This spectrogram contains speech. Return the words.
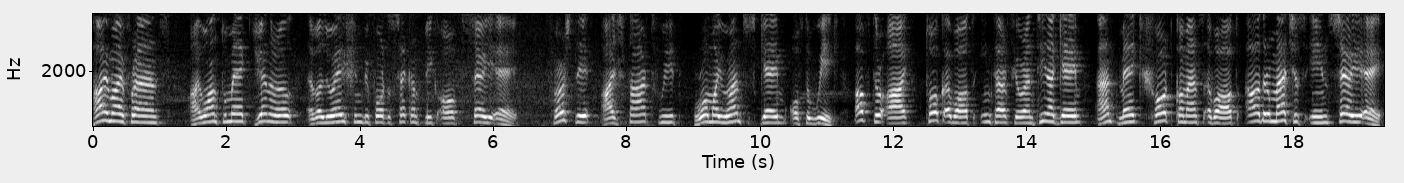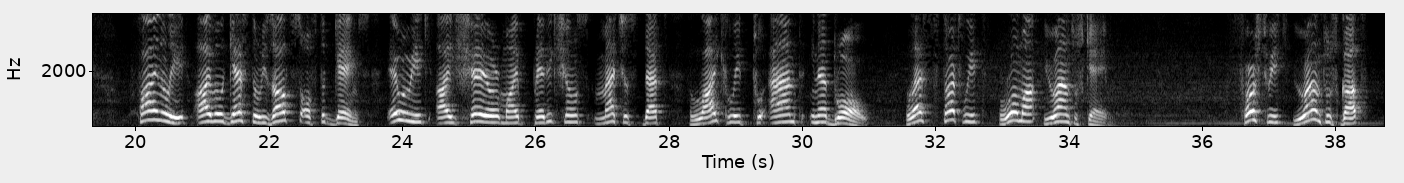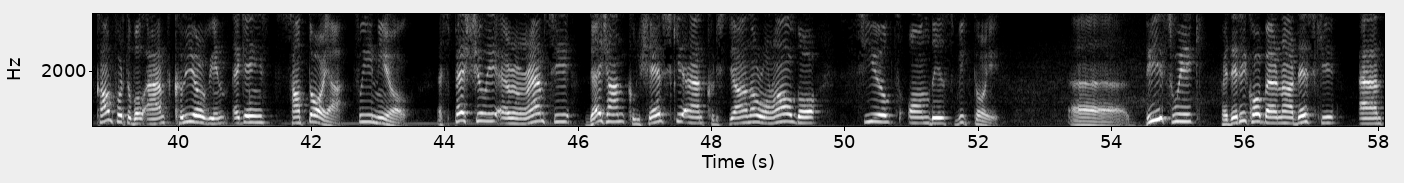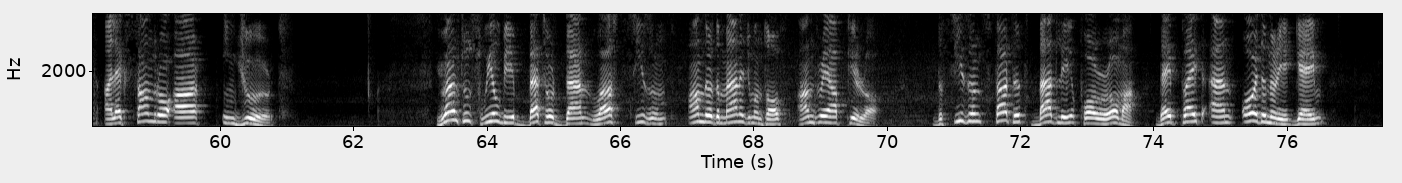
Hi my friends, I want to make general evaluation before the second week of Serie A. Firstly, I start with Roma Juventus game of the week. After I talk about Inter Fiorentina game and make short comments about other matches in Serie A. Finally, I will guess the results of the games. Every week I share my predictions matches that likely to end in a draw. Let's start with Roma Juventus game. First week Juventus got comfortable and clear win against Sampdoria 3-0. Especially Aaron Ramsey, Dejan Kulusevski and Cristiano Ronaldo sealed on this victory. Uh, this week Federico Bernardeschi and Alex Sandro are injured. Juventus will be better than last season under the management of Andrea Pirlo. The season started badly for Roma. They played an ordinary game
